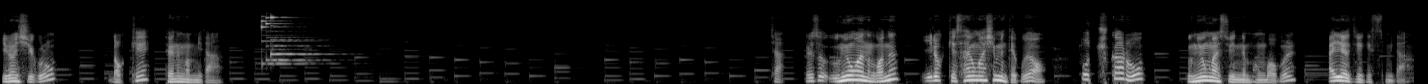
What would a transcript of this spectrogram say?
이런 식으로 넣게 되는 겁니다. 자, 그래서 응용하는 거는 이렇게 사용하시면 되고요. 또 추가로 응용할 수 있는 방법을 알려드리겠습니다.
